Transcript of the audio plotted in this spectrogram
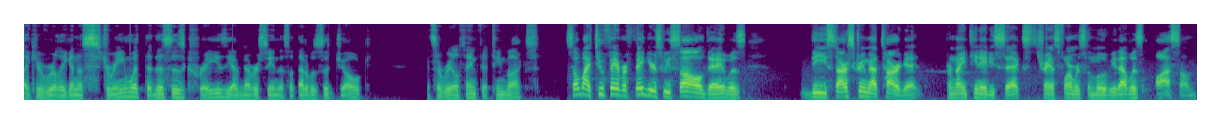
Like you're really gonna stream with it. This is crazy. I've never seen this. I thought it was a joke. It's a real thing, 15 bucks. So my two favorite figures we saw all day was the Starscream at Target from 1986, Transformers the movie. That was awesome.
